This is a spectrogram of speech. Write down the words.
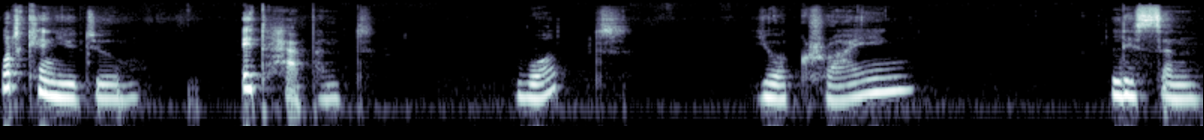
What can you do? It happened. What? You are crying? Listen,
